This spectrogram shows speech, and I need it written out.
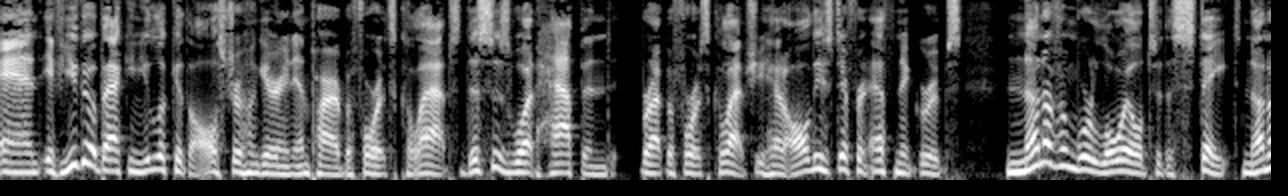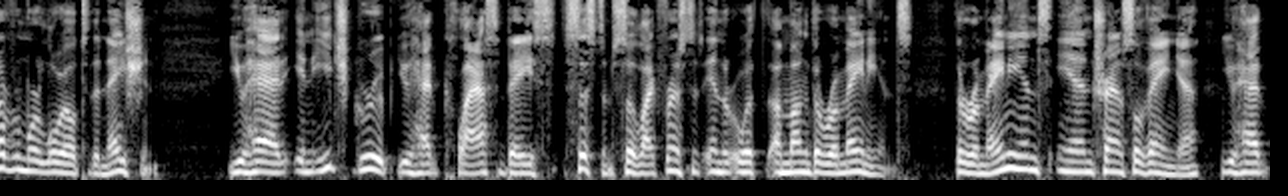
And if you go back and you look at the Austro-Hungarian Empire before its collapse, this is what happened right before its collapse. You had all these different ethnic groups. None of them were loyal to the state. None of them were loyal to the nation. You had in each group you had class-based systems. So, like for instance, in the, with among the Romanians, the Romanians in Transylvania, you had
